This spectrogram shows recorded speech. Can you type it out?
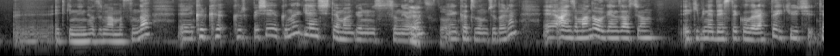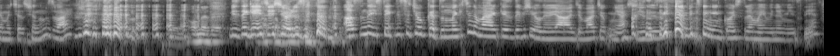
etkinliğin hazırlanmasında. E, 40 45'e yakını genç tema gönüllüsü sanıyorum. Evet, doğru. e, katılımcıların. E, aynı zamanda organizasyon ekibine destek olarak da 2-3 tema çalışanımız var. Onları da Biz de gençleşiyoruz. Aslında isteklisi çok katılmak için ama herkeste bir şey oluyor. Ya acaba çok mu yaşlıyız biz? Bütün gün koşturamayabilir miyiz diye.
